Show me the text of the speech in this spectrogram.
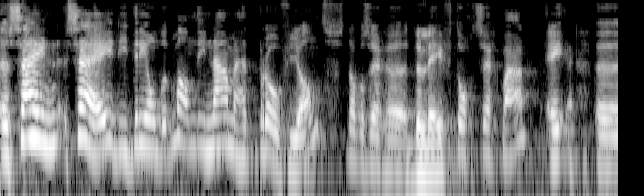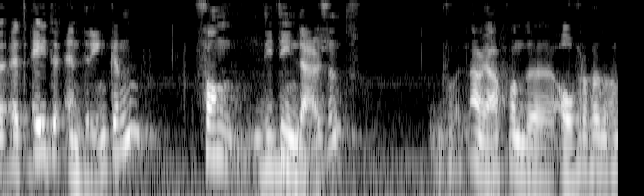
Uh, zijn, zij, die 300 man, die namen het proviant, dat wil zeggen de leeftocht zeg maar, e, het eten en drinken, van die 10.000. Nou ja, van de overige,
